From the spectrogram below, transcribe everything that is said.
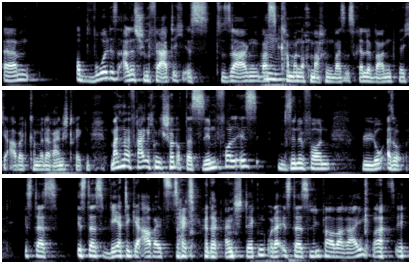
ähm, obwohl das alles schon fertig ist, zu sagen, was mhm. kann man noch machen, was ist relevant, welche Arbeit können wir da reinstrecken. Manchmal frage ich mich schon, ob das sinnvoll ist, im Sinne von, also ist das, ist das wertige Arbeitszeit, die wir da reinstecken, oder ist das Liebhaberei quasi?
